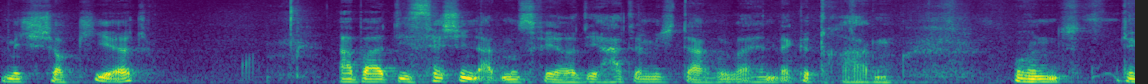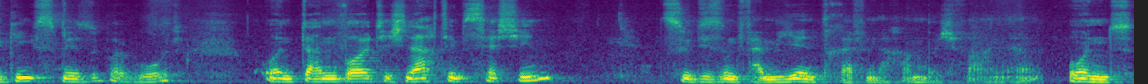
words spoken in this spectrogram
mich schockiert, aber die Session-Atmosphäre, die hatte mich darüber hinweggetragen. Und da ging es mir super gut. Und dann wollte ich nach dem Session zu diesem Familientreffen nach Hamburg fahren. Ja. Und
